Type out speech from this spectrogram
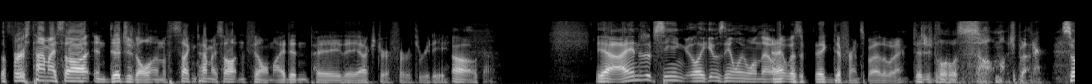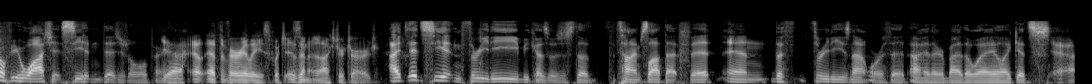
the first time I saw it in digital and the second time I saw it in film, I didn't pay the extra for 3D. Oh, okay. Yeah, I ended up seeing like it was the only one that. And that was a big difference, by the way. Digital was so much better. so if you watch it, see it in digital. Apparently. Yeah, at, at the very least, which isn't an extra charge. I did see it in 3D because it was just the, the time slot that fit, and the 3D is not worth it either. By the way, like it's Yeah,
